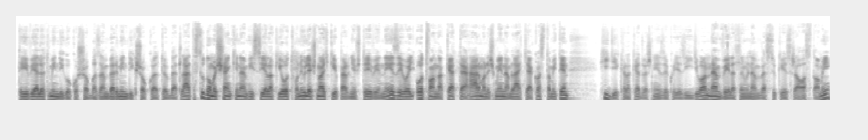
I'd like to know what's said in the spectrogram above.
tévé előtt mindig okosabb az ember, mindig sokkal többet lát. Ezt tudom, hogy senki nem hiszi el, aki otthon ül és nagyképernyős tévén nézi, hogy ott vannak ketten-hárman, és miért nem látják azt, amit én. Higgyék el a kedves nézők, hogy ez így van, nem véletlenül nem vesszük észre azt, ami.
